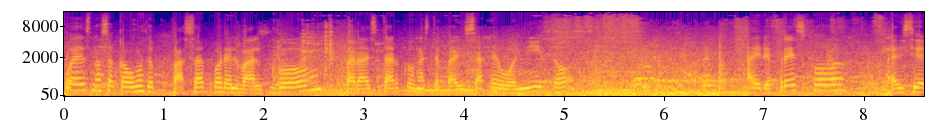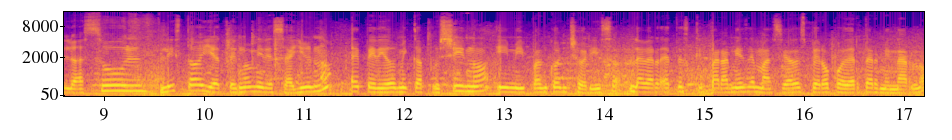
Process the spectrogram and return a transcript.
Pues nos acabamos de pasar por el balcón para estar con este paisaje bonito. Aire fresco el cielo azul. Listo ya tengo mi desayuno. He pedido mi cappuccino y mi pan con chorizo. La verdad es que para mí es demasiado espero poder terminarlo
